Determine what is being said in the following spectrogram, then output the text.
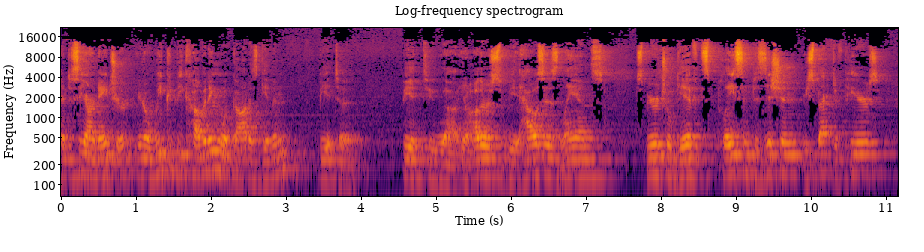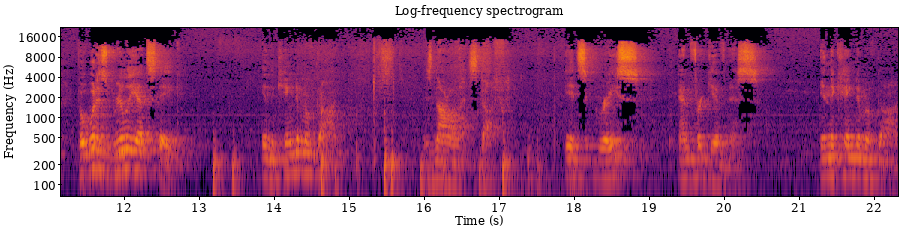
and to see our nature, you know, we could be coveting what God has given, be it to, be it to uh, you know, others, be it houses, lands, spiritual gifts, place and position, respective peers. But what is really at stake in the kingdom of God is not all that stuff. It's grace and forgiveness in the kingdom of God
